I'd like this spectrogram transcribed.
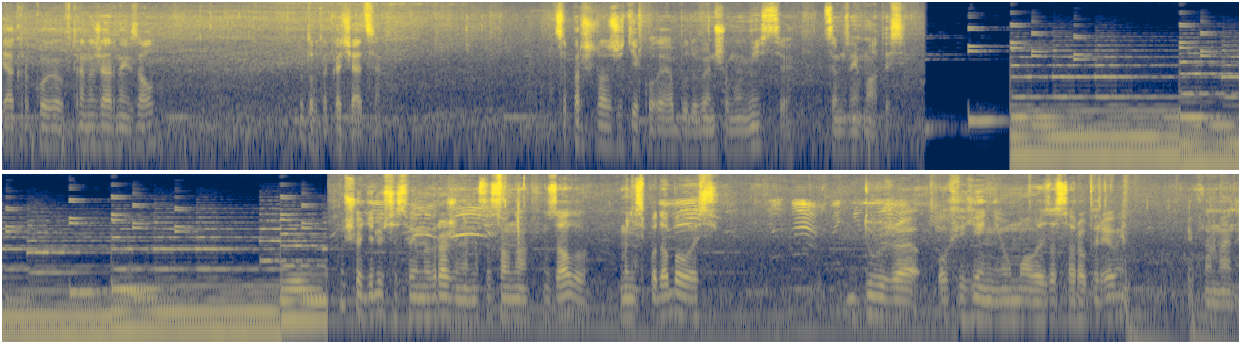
Я крокую в тренажерний зал. Ну, тобто качатися. Це перший раз в житті, коли я буду в іншому місці цим займатися. Ну що, ділюся своїми враженнями стосовно залу. Мені сподобалось. Дуже офігенні умови за 40 гривень, як на мене.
